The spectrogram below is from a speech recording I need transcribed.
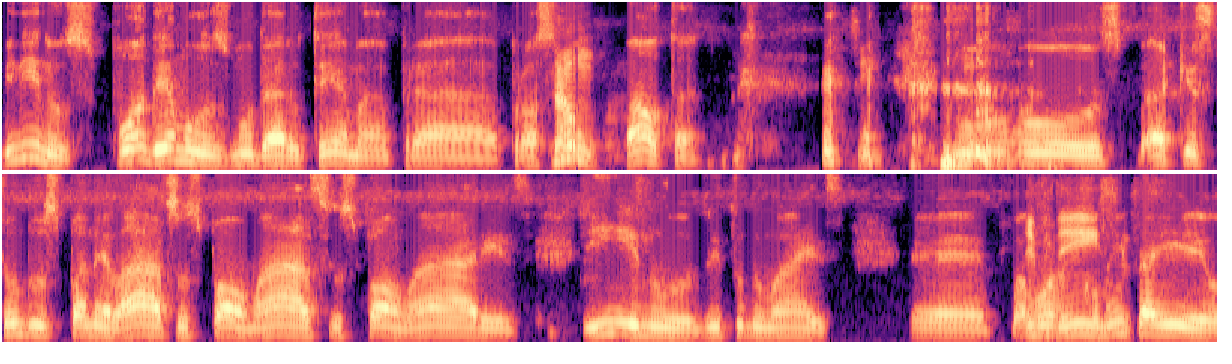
Meninos, podemos mudar o tema para a próxima Não. pauta? Sim. Os, a questão dos panelaços, palmaços, palmares, hinos e tudo mais. É, por favor, comenta aí, o,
